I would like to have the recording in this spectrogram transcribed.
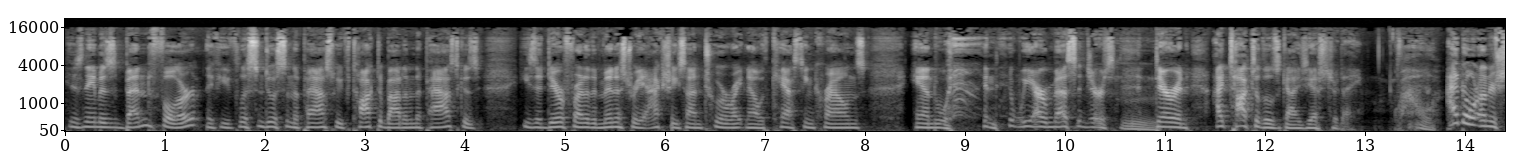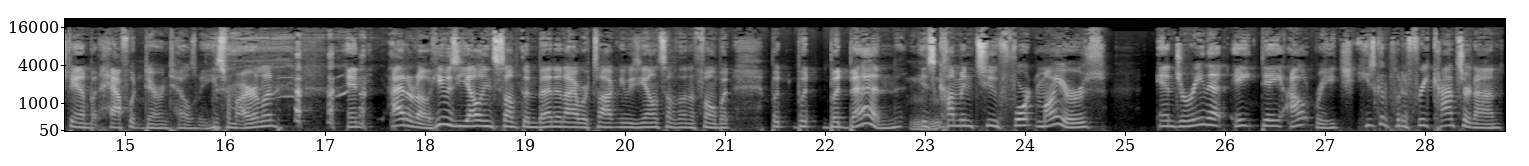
His name is Ben Fuller. If you've listened to us in the past, we've talked about him in the past because he's a dear friend of the ministry. Actually, he's on tour right now with Casting Crowns, and we, and we are messengers. Hmm. Darren, I talked to those guys yesterday. Wow. I don't understand, but half what Darren tells me. He's from Ireland, and I don't know. He was yelling something. Ben and I were talking. He was yelling something on the phone. But but but but Ben is coming to Fort Myers, and during that eight day outreach, he's going to put a free concert on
